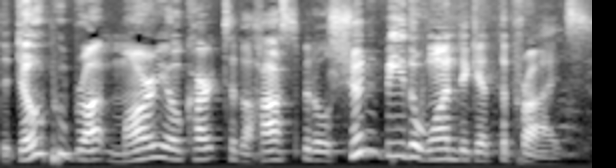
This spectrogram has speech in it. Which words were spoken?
The dope who brought Mario Kart to the hospital shouldn't be the one to get the prize.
